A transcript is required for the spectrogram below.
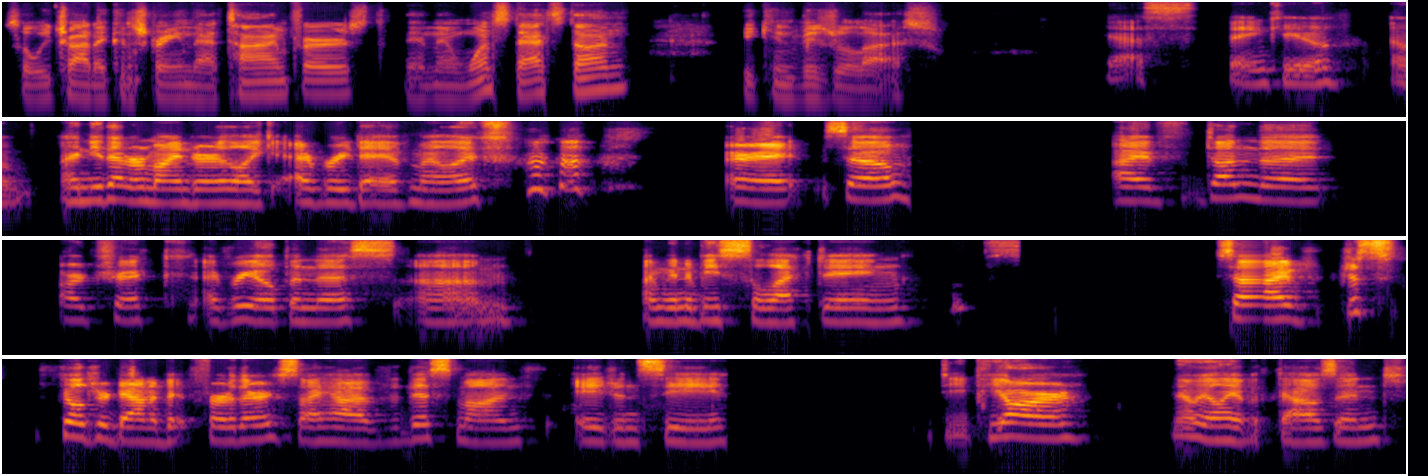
So we try to constrain that time first. And then once that's done, we can visualize. Yes, thank you. Um, I need that reminder like every day of my life. All right, so I've done the our trick. I've reopened this. Um, I'm going to be selecting. oops. So I've just filtered down a bit further. So I have this month agency, DPR. Now we only have a thousand.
